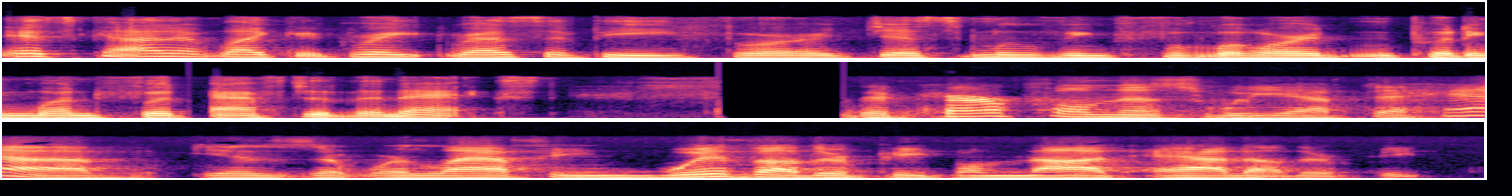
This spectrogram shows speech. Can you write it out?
it's kind of like a great recipe for just moving forward and putting one foot after the next. The carefulness we have to have is that we're laughing with other people, not at other people.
